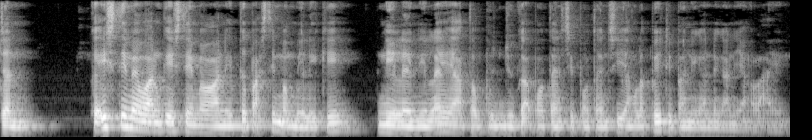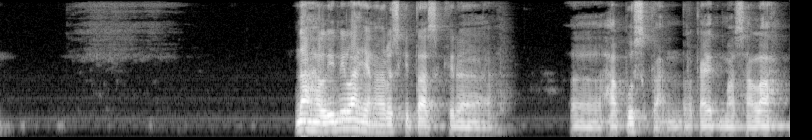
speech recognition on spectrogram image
Dan keistimewaan-keistimewaan itu pasti memiliki nilai-nilai ataupun juga potensi-potensi yang lebih dibandingkan dengan yang lain. Nah, hal inilah yang harus kita segera eh, hapuskan terkait masalah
